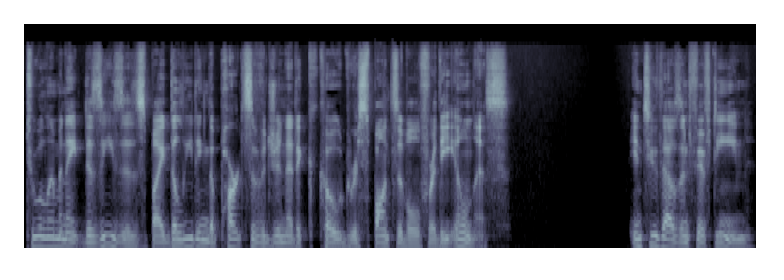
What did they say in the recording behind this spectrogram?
to eliminate diseases by deleting the parts of a genetic code responsible for the illness. In 2015,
